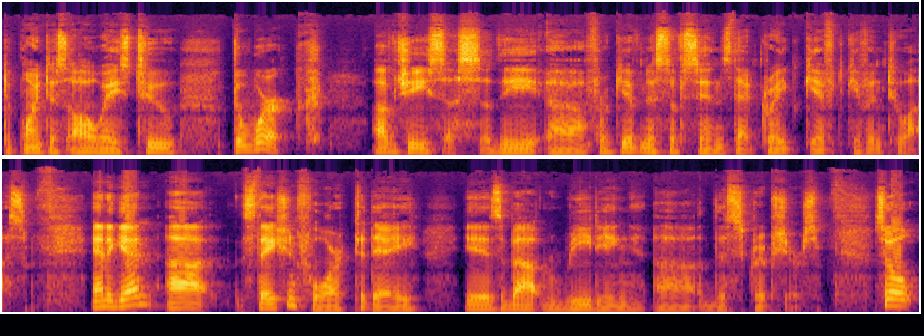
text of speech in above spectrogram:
to point us always to the work of Jesus, the uh, forgiveness of sins, that great gift given to us. And again, uh, station four today is about reading uh, the scriptures. So,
